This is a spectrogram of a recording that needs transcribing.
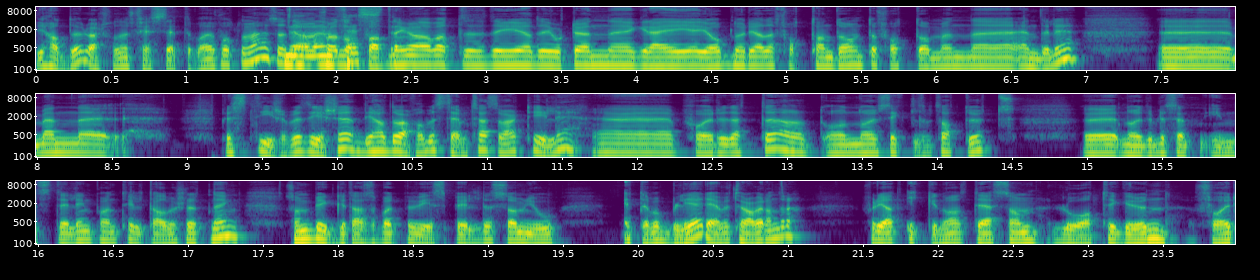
De hadde i hvert fall en fest etterpå, har jeg fått med meg. Så de hadde en oppfatning av at de hadde gjort en uh, grei jobb når de hadde fått han dømt og fått dommen endelig. Men prestisje og prestisje, de hadde i hvert fall bestemt seg svært tidlig for dette. Og når siktelsen ble tatt ut, når det ble sendt en innstilling på en tiltalebeslutning som bygget altså på et bevisbilde som jo etterpå ble revet fra hverandre. Fordi at ikke noe av det som lå til grunn for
